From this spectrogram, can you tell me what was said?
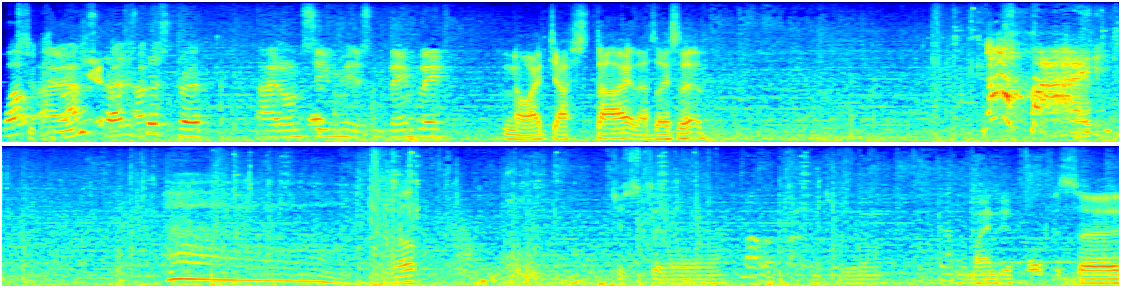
Well, I- Ram strat is best strat. I don't see his nameplate. No, I just died, as I said. Hi! Well, just uh, to remind you of this, uh,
